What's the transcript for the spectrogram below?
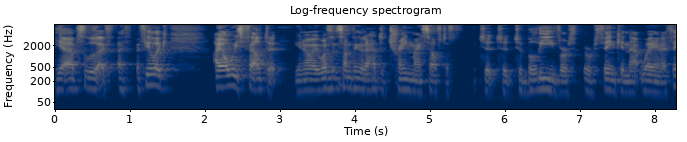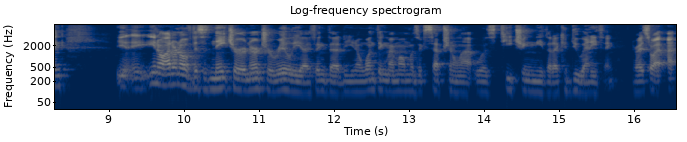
Yeah, absolutely. I, I feel like I always felt it. You know, it wasn't something that I had to train myself to to to, to believe or or think in that way. And I think you know, I don't know if this is nature or nurture, really. I think that, you know, one thing my mom was exceptional at was teaching me that I could do anything. Right. So, I, I,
